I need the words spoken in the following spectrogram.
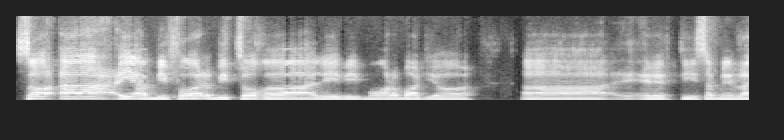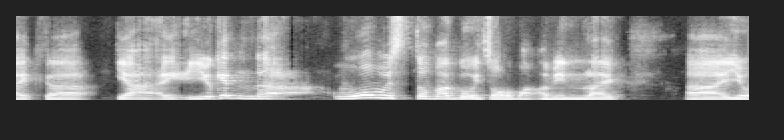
So uh, yeah, before we talk uh, a little bit more about your uh NFTs, I mean, like uh, yeah, you can. Uh, what was Tamago? It's all about. I mean, like uh, you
